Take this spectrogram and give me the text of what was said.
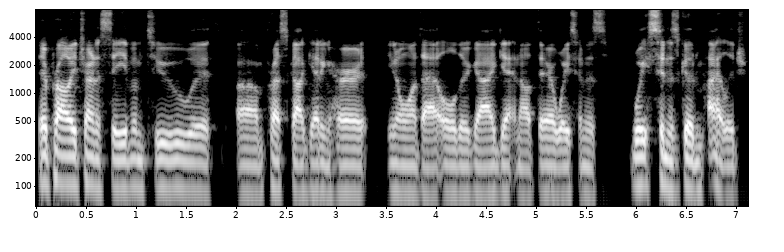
they're probably trying to save him too with um, Prescott getting hurt. You don't want that older guy getting out there wasting his wasting his good mileage.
